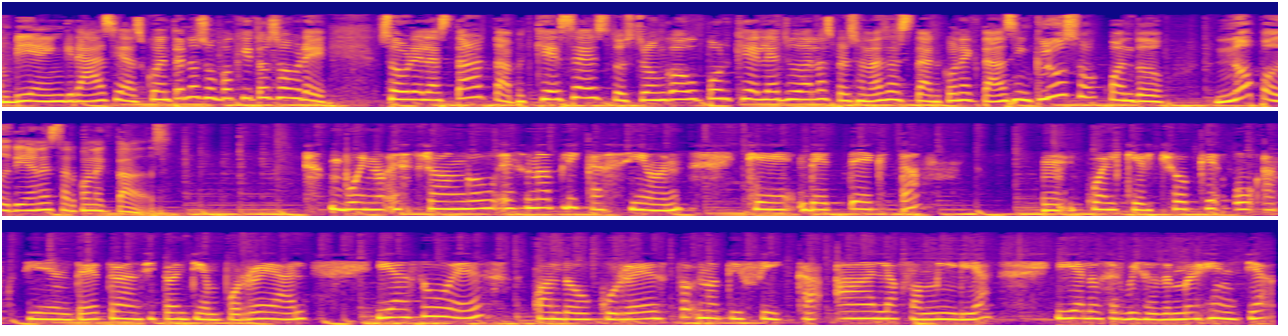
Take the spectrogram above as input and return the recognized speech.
Bien, gracias. Cuéntenos un poquito sobre, sobre la startup. ¿Qué es esto? StrongGo, ¿por qué le ayuda a las personas a estar conectadas incluso cuando no podrían estar conectadas? Bueno, StrongGo es una aplicación que detecta cualquier choque o accidente de tránsito en tiempo real y a su vez, cuando ocurre esto, notifica a la familia y a los servicios de emergencia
